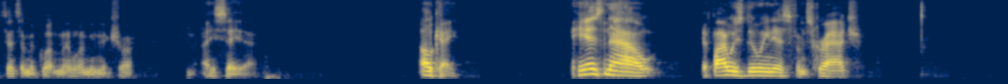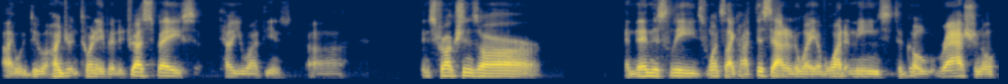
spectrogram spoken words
Since I'm equipment, let me make sure I say that. Okay. Here's now, if I was doing this from scratch, I would do 128 bit address space, tell you what the uh, instructions are. And then this leads, once I got this out of the way of what it means to go rational,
